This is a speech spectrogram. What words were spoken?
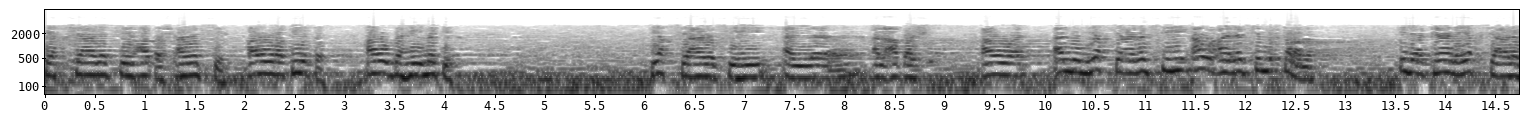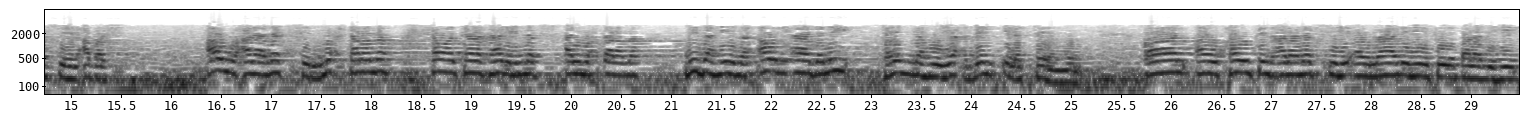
يخشى نفسه العطش على نفسه أو رفيقه أو بهيمته. يخشى على نفسه العطش أو المهم يخشى على نفسه أو على نفس محترمة. إذا كان يخشى على نفسه العطش أو على نفس محترمة سواء كانت هذه النفس المحترمة لبهيمة أو لآدمي فإنه يعدل إلى التيمم. قال أو خوف على نفسه أو ماله في طلبه.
